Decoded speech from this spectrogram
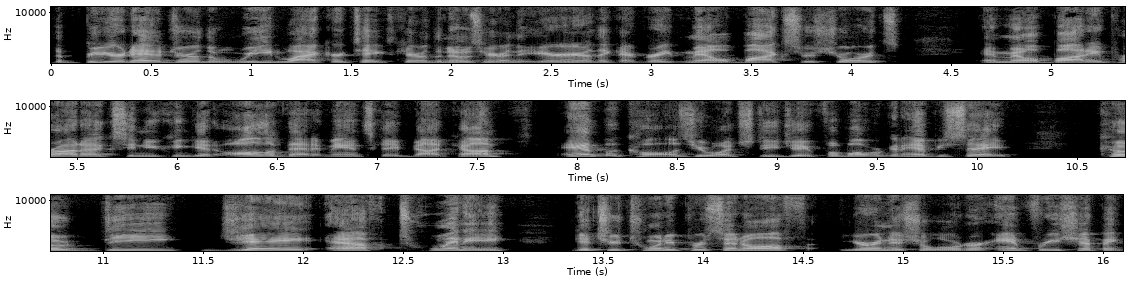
The Beard Hedger, the Weed Whacker takes care of the nose hair and the ear hair. They got great male boxer shorts and male body products, and you can get all of that at manscaped.com. And because you watch DJ football, we're going to help you save. Code DJF20 Get you 20% off your initial order and free shipping.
